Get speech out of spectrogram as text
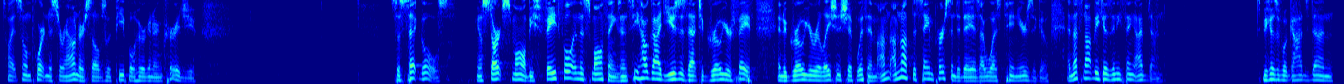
That's why it's so important to surround ourselves with people who are going to encourage you. So set goals. You know, start small, be faithful in the small things, and see how God uses that to grow your faith and to grow your relationship with Him. I'm, I'm not the same person today as I was 10 years ago, and that's not because anything I've done. It's because of what God's done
